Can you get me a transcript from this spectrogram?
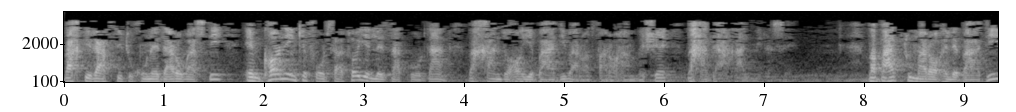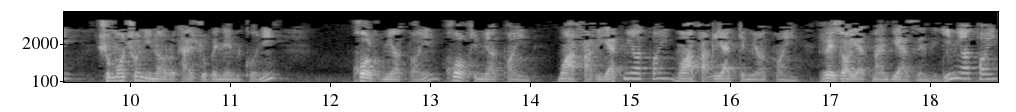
وقتی رفتی تو خونه در و بستی امکان اینکه فرصت های لذت بردن و خنده های بعدی برات فراهم بشه به حداقل می‌رسه. و بعد تو مراحل بعدی شما چون اینا رو تجربه نمی کنی خلق میاد پایین خلق میاد پایین موفقیت میاد پایین موفقیت که میاد پایین رضایتمندی از زندگی میاد پایین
